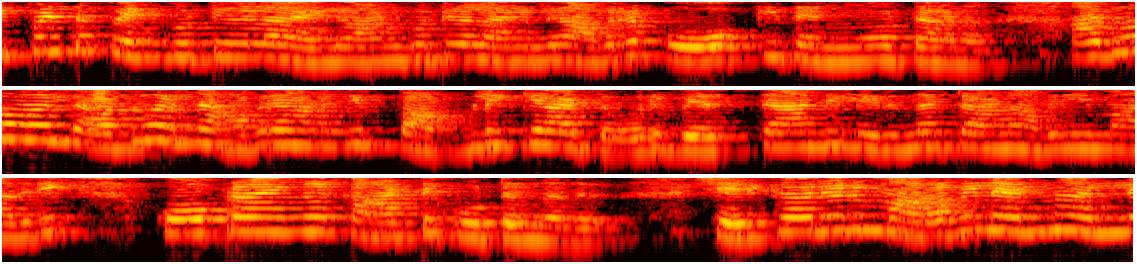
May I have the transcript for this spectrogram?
ഇപ്പോഴത്തെ പെൺകുട്ടികളായാലും ആൺകുട്ടികളായാലും അവരുടെ പോക്ക് ഇത് എങ്ങോട്ടാണ് അതുമല്ല അതുമല്ല അവരാണെങ്കിൽ പബ്ലിക്കായിട്ട് ഒരു ബസ് സ്റ്റാൻഡിൽ ഇരുന്നിട്ടാണ് അവർ ഈ മാതിരി കോപ്രായങ്ങൾ കാട്ടിക്കൂട്ടുന്നത്. ശരിക്കും അവരൊരു മറവിലെന്നല്ല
